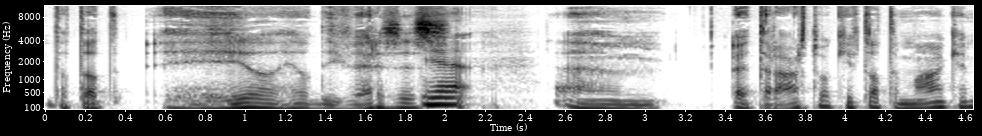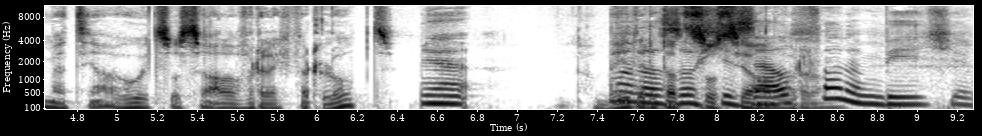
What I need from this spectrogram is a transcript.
Dat dat heel, heel divers is. Ja, Ehm, uiteraard ook heeft dat te maken met ja, hoe het sociaal overleg verloopt. ja. Maar beter daar dat zorg je zelf wel een beetje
